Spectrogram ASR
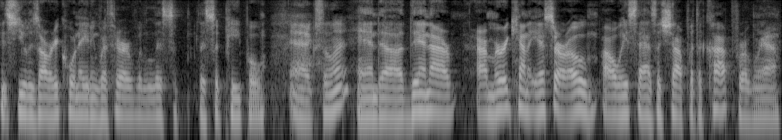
Miss Yuli's already coordinating with her with a list of, list of people. Excellent. And uh, then our, our Maury County SRO always has a Shop with a Cop program,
